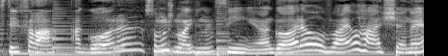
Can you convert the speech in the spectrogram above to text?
Você teve que falar, agora somos nós, né? Sim, agora ou vai ou racha, né?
